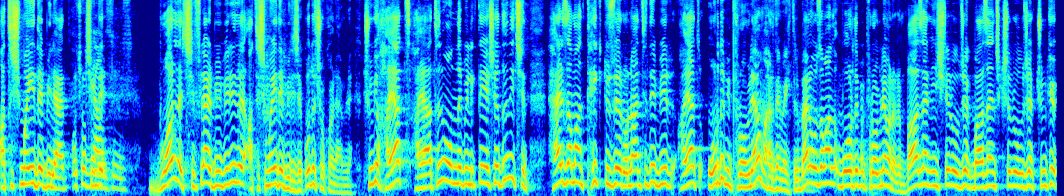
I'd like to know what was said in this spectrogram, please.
atışmayı da bilen. O çok yansıyor. Bu arada çiftler birbiriyle atışmayı da bilecek. O da çok önemli. Çünkü hayat, hayatını onunla birlikte yaşadığın için her zaman tek düze rolantide bir hayat orada bir problem var demektir. Ben o zaman bu orada bir problem ararım. Bazen inişleri olacak, bazen çıkışları olacak. Çünkü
